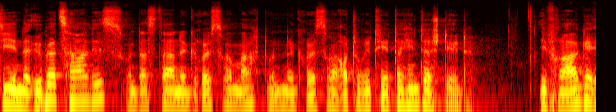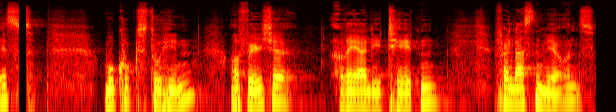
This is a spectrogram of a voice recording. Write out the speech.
die in der Überzahl ist und dass da eine größere Macht und eine größere Autorität dahinter steht. Die Frage ist, wo guckst du hin? Auf welche Realitäten verlassen wir uns?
